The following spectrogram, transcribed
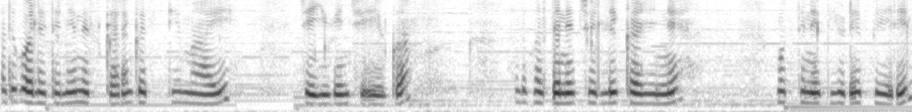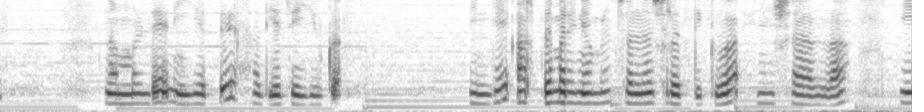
അതുപോലെ തന്നെ നിസ്കാരം കൃത്യമായി ചെയ്യുകയും ചെയ്യുക. അതുപോലെ തന്നെ ചൊല്ലിക്കഴിഞ്ഞ് മുത്തുനബിയുടെ പേരിൽ നമ്മളുടെ നീയത്ത് ഹതിയ ചെയ്യുക. ഇതിന്റെ അർത്ഥം നമ്മൾ ചൊല്ലാൻ ശ്രദ്ധിക്കുക. ഇൻഷാല്ല ഈ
